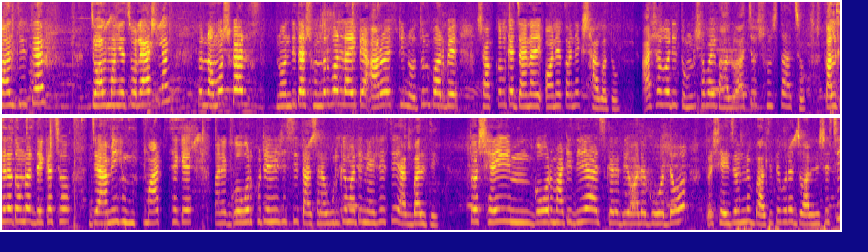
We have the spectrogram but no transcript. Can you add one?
বালতিতে জল মাহিয়ে চলে আসলাম। তো নমস্কার, নন্দিতা সুন্দরবন লাইফে আরও একটি নতুন পর্বে সকলকে জানাই অনেক অনেক স্বাগত। আশা করি তোমরা সবাই ভালো আছো, সুস্থ আছো। কালকেরা তোমরা দেখেছ যে আমি মাঠ থেকে মানে গোবর খুঁটে নিয়ে এসেছি, তাছাড়া উল্কে মাঠে নিয়ে এসেছি এক বালতি। তো সেই গোবর মাটি দিয়ে আজকের দেওয়ালে গোবর দেবো। তো সেই জন্য বালতিতে করে জল এসেছি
